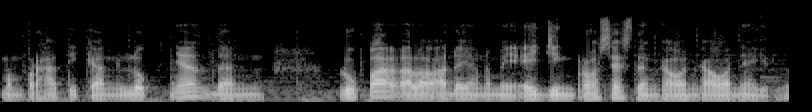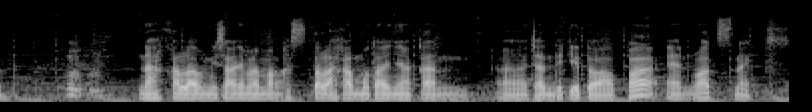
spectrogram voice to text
memperhatikan looknya dan lupa kalau ada yang namanya aging proses dan kawan-kawannya gitu Mm-mm. Nah kalau misalnya memang setelah kamu tanyakan uh, cantik itu apa and what's next?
